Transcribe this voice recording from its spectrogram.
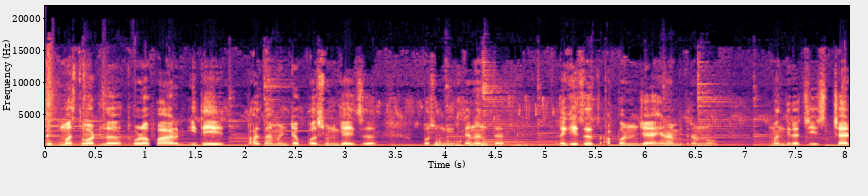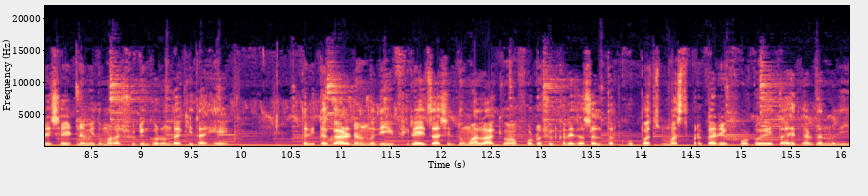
खूप मस्त वाटलं. थोडंफार इथे पाच दहा मिनटं बसून घ्यायचं. बसून घेतल्यानंतर लगेचच आपण जे आहे ना मित्रांनो मंदिराची चारी साईडनं मी तुम्हाला शूटिंग करून दाखवत आहे. तर इथं गार्डनमध्ये फिरायचं असेल तुम्हाला किंवा फोटोशूट करायचं असेल तर खूपच मस्त प्रकारे फोटो येत आहेत गार्डनमध्ये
